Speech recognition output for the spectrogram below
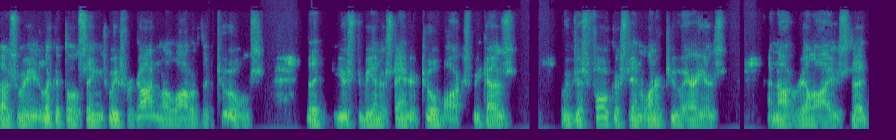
as we look at those things, we've forgotten a lot of the tools that used to be in a standard toolbox because we've just focused in one or two areas and not realized that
